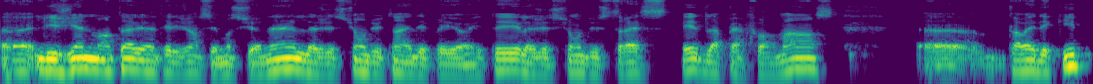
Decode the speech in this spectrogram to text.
euh, l'hygiène mentale et l'intelligence émotionnelle, la gestion du temps et des priorités, la gestion du stress et de la performance, euh, travail d'équipe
